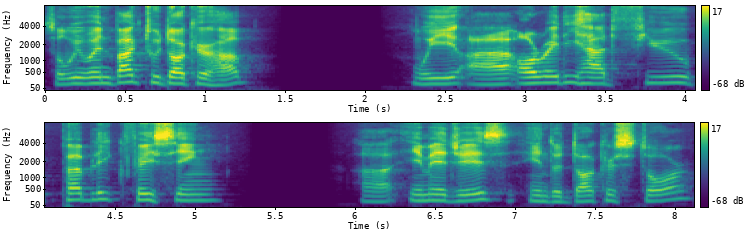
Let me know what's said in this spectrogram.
So we went back to Docker Hub. We uh, already had few public facing uh, images in the Docker store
